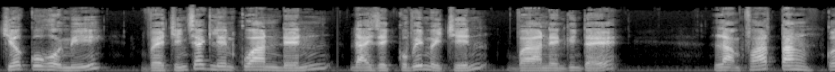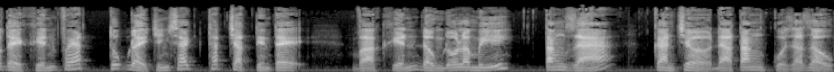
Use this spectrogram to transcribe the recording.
trước Quốc hội Mỹ về chính sách liên quan đến đại dịch COVID-19 và nền kinh tế lạm phát tăng có thể khiến Fed thúc đẩy chính sách thắt chặt tiền tệ và khiến đồng đô la Mỹ tăng giá, cản trở đà tăng của giá dầu.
